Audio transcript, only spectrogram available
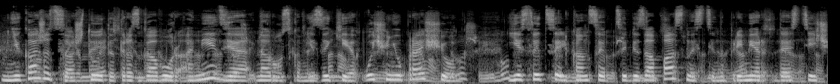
Мне кажется, что этот разговор о медиа на русском языке очень упрощен. Если цель концепции безопасности, например, достичь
